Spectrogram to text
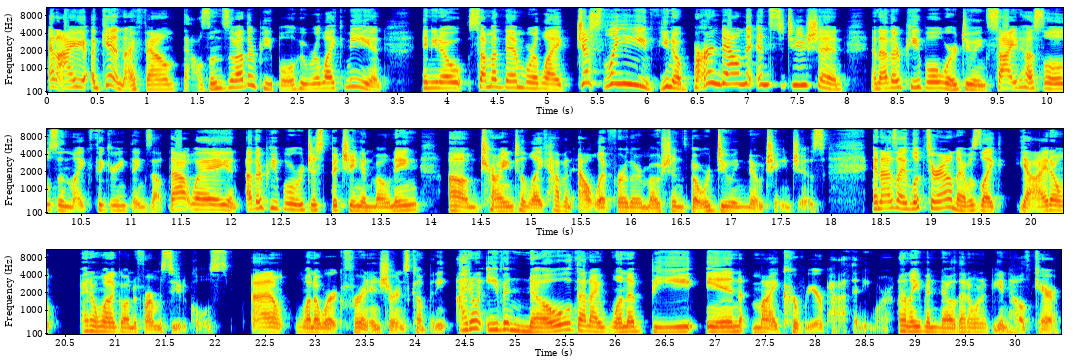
And I, again, I found thousands of other people who were like me. And, and, you know, some of them were like, just leave, you know, burn down the institution. And other people were doing side hustles and like figuring things out that way. And other people were just bitching and moaning, um, trying to like have an outlet for their emotions, but were doing no changes. And as I looked around, I was like, yeah, I don't, I don't want to go into pharmaceuticals. I don't want to work for an insurance company. I don't even know that I want to be in my career path anymore. I don't even know that I want to be in healthcare.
